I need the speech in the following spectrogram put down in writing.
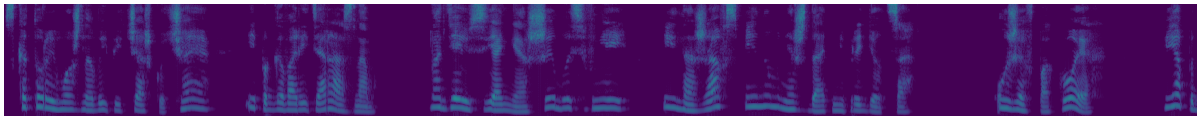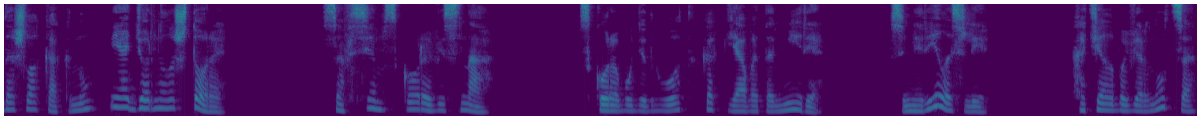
с которой можно выпить чашку чая и поговорить о разном. Надеюсь, я не ошиблась в ней, и, нажав спину, мне ждать не придется. Уже в покоях я подошла к окну и одернула шторы. Совсем скоро весна. Скоро будет год, как я в этом мире. Смирилась ли? Хотела бы вернуться?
